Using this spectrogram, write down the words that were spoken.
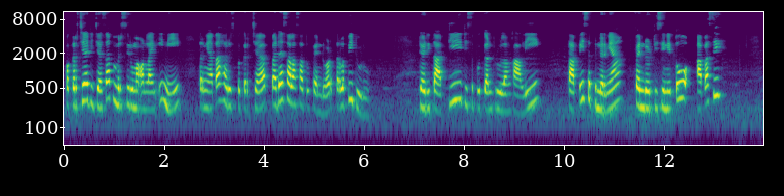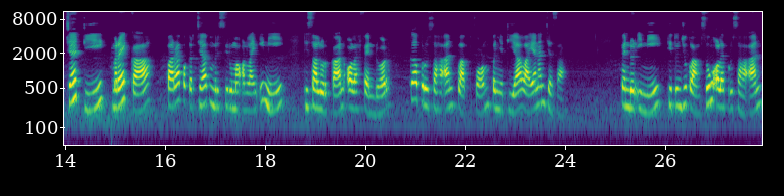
pekerja di jasa pembersih rumah online ini ternyata harus bekerja pada salah satu vendor terlebih dulu dari tadi disebutkan berulang kali, tapi sebenarnya vendor di sini tuh apa sih? Jadi, mereka, para pekerja pembersih rumah online ini, disalurkan oleh vendor ke perusahaan platform penyedia layanan jasa. Vendor ini ditunjuk langsung oleh perusahaan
